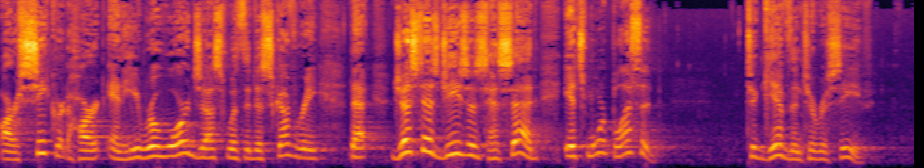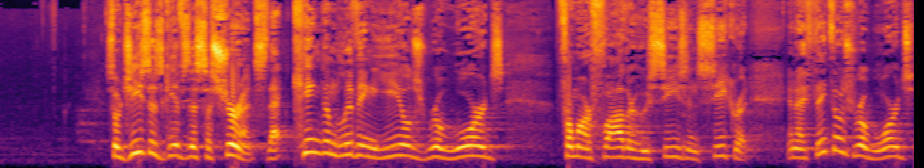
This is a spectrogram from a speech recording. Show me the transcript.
our secret heart, and He rewards us with the discovery that just as Jesus has said, it's more blessed to give than to receive. So Jesus gives this assurance that kingdom living yields rewards from our Father who sees in secret. And I think those rewards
